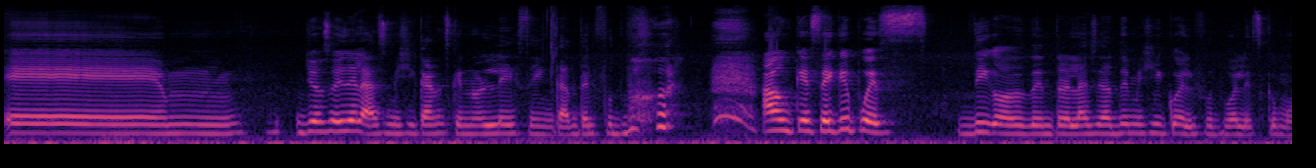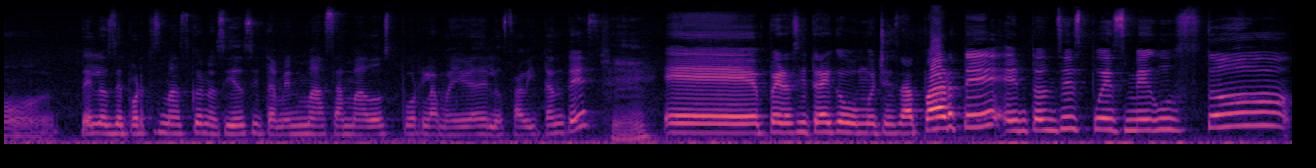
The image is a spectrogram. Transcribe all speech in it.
Eh, yo soy de las mexicanas que no les encanta el fútbol, aunque sé que pues digo, dentro de la Ciudad de México el fútbol es como de los deportes más conocidos y también más amados por la mayoría de los habitantes. Sí. Eh, pero sí trae como mucho esa parte. Entonces, pues me gustó.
